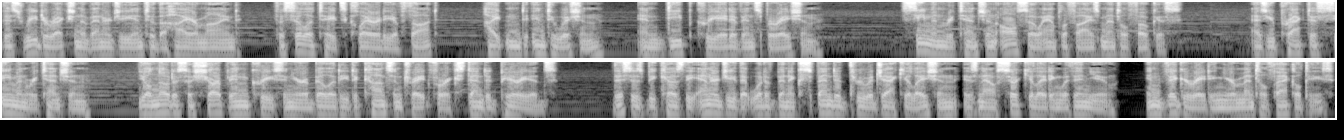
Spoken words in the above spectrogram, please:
This redirection of energy into the higher mind facilitates clarity of thought, heightened intuition, and deep creative inspiration. Semen retention also amplifies mental focus. As you practice semen retention, you'll notice a sharp increase in your ability to concentrate for extended periods. This is because the energy that would have been expended through ejaculation is now circulating within you, invigorating your mental faculties.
